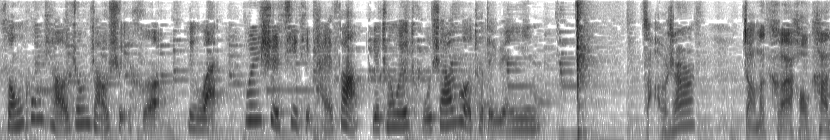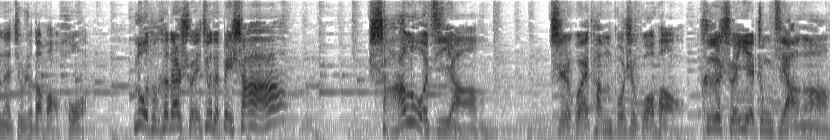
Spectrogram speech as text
从空调中找水喝。另外，温室气体排放也成为屠杀骆驼的原因。咋回事？长得可爱好看的就知道保护，骆驼喝点水就得被杀啊？啥逻辑啊？只怪他们不是国宝，喝水也中枪啊！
